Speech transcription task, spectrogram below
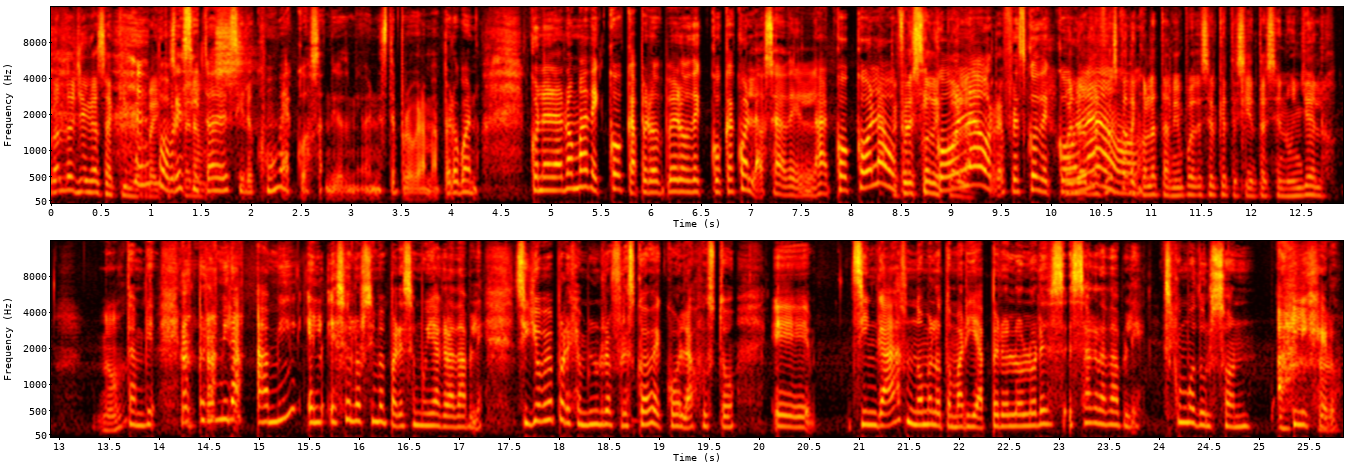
¿Cuándo llegas aquí, mi rey? Te Pobrecito a decir cómo me acosan, Dios mío, en este programa. Pero bueno, con el aroma de coca, pero, pero de Coca-Cola, o sea, de la Coca-Cola o Refresco de cola. o refresco de cola. Bueno, el refresco de cola también puede ser que te sientas en un hielo, ¿no? También. Pero mira, a mí el- ese olor sí me parece muy agradable. Si yo veo, por ejemplo, un refresco de cola justo eh, sin gas, no me lo tomaría, pero el olor es, es agradable. Es como dulzón Ajá. y ligero.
